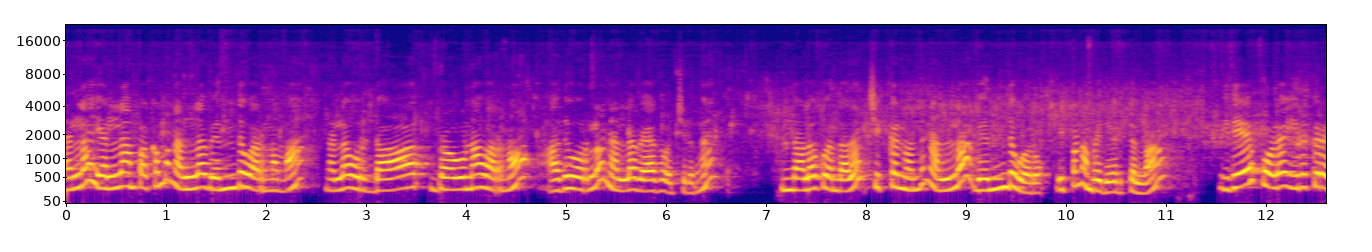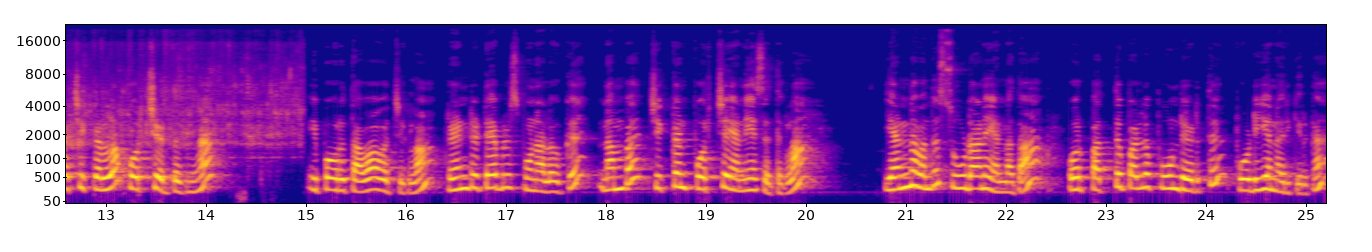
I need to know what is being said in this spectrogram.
நல்லா எல்லா பக்கமும் நல்லா வெந்து வரணுமா? நல்லா ஒரு டார்க் ப்ரௌனாக வரணும். அது வரலாம் நல்லா வேக வச்சுடுங்க. இந்த அளவுக்கு வந்தால் தான் சிக்கன் வந்து நல்லா வெந்து வரும். இப்போ நம்ம இதை எடுத்துடலாம். இதே போல் இருக்கிற சிக்கன்லாம் பொறிச்சு எடுத்துக்கோங்க. இப்போ ஒரு தவா வச்சுக்கலாம். ரெண்டு டேபிள் ஸ்பூன் அளவுக்கு நம்ம சிக்கன் பொறிச்ச எண்ணெயை சேர்த்துக்கலாம். எண்ணெய் வந்து சூடான எண்ணெய் தான். ஒரு பத்து பல் பூண்டு எடுத்து பொடியை நறுக்கியிருக்கேன்.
